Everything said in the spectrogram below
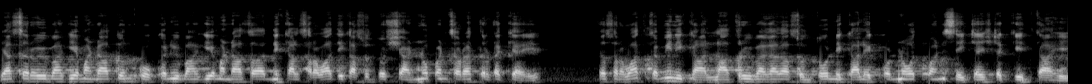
या सर्व विभागीय मंडळातून कोकण विभागीय मंडळाचा निकाल सर्वाधिक असून तो शहाण्णव पॉईंट चौऱ्याहत्तर टक्के आहे. तर सर्वात कमी निकाल लातूर विभागाचा असून तो निकाल एकोणनव्वद पॉईंट सेहेचाळीस टक्के इतका आहे.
